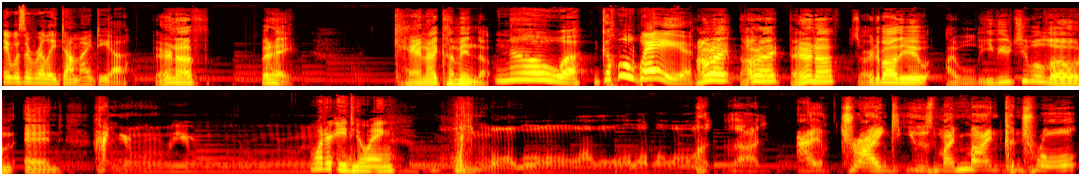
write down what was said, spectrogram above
it was a really dumb idea. Fair enough. But hey, can I come in though? No. Go away. All right, all right, fair enough. Sorry to bother you. I will leave you two alone and What are you doing? I am trying to use my mind control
